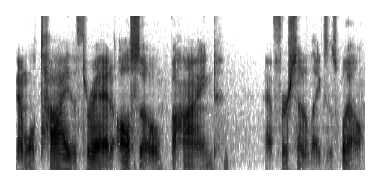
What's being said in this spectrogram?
Then we'll tie the thread also behind that first set of legs as well.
